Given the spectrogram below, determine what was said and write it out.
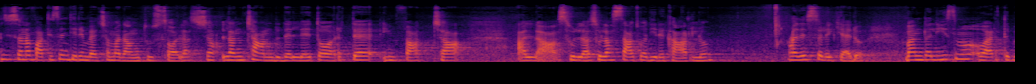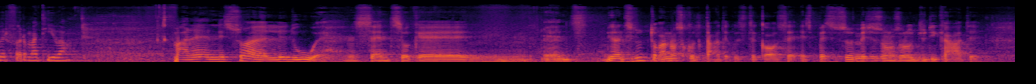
si sono fatti sentire invece a Madame Tussauds lanciando delle torte in faccia alla- sulla, sulla statua di Re Carlo. Adesso le chiedo, vandalismo o arte performativa? Ma ne- nessuna delle due, nel senso che eh, innanzitutto vanno ascoltate queste cose e spesso invece sono solo giudicate.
